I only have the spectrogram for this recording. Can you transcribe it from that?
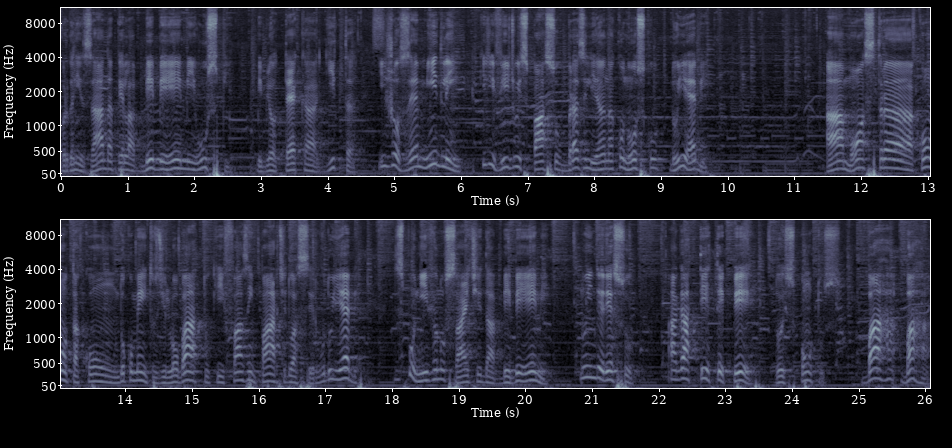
organizada pela BBM USP, Biblioteca Guita e José Midlin, que divide o espaço Brasiliana conosco do IEB. A mostra conta com documentos de Lobato que fazem parte do acervo do IEB, disponível no site da BBM, no endereço http dois pontos, barra, barra,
